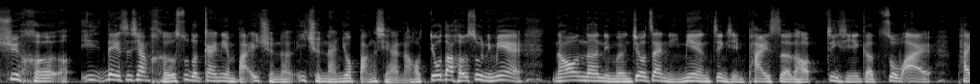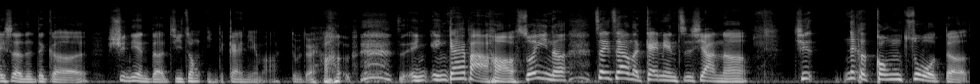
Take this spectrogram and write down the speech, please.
去合一类似像合宿的概念，把一群人一群男优绑起来，然后丢到合宿里面，然后呢，你们就在里面进行拍摄，然后进行一个做爱拍摄的这个训练的集中营的概念嘛，对不对？哈，应应该吧，哈。所以呢，在这样的概念之下呢，其实那个工作的，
